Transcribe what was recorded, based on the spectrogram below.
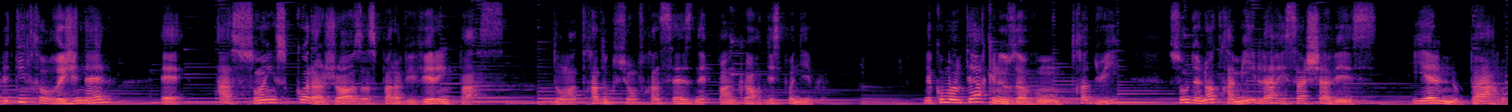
Le titre originel est Ações corajosas para viver em paz, dont la traduction française n'est pas encore disponible. Les commentaires que nous avons traduits sont de notre amie Larissa Chavez et elle nous parle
